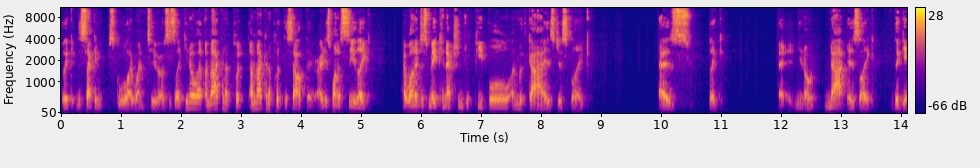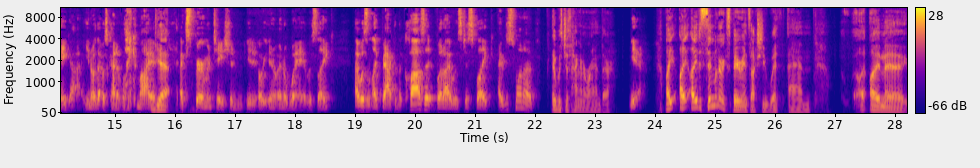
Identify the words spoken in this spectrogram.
like the second school I went to. I was just like you know what I'm not gonna put I'm not gonna put this out there. I just want to see like I want to just make connections with people and with guys just like as like uh, you know not as like the gay guy. You know that was kind of like my Yeah. experimentation you know, you know in a way it was like i wasn't like back in the closet but i was just like i just want to It was just hanging around there. yeah I, I, I had a similar experience actually with um I, I'm a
